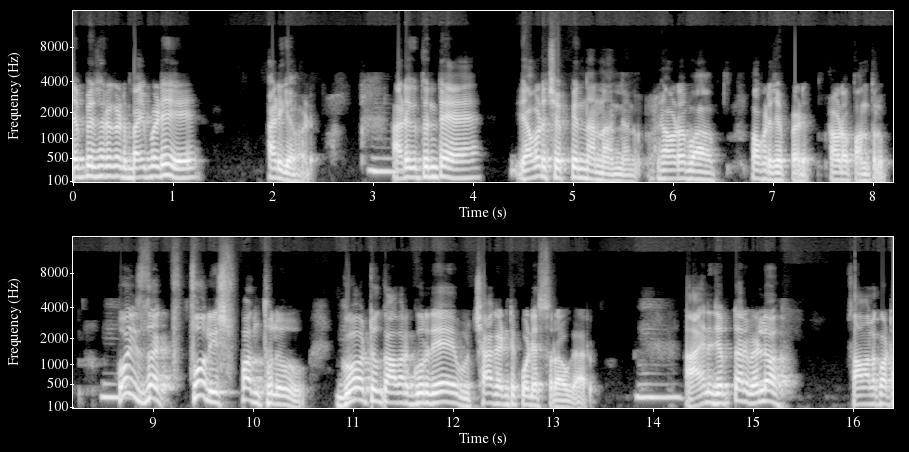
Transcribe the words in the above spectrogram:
చెప్పేసరికి భయపడి అడిగేవాడు. అడుగుతుంటే ఎవడు చెప్పింది అన్నాను నేను. ఎవడో బా- ఒకడు చెప్పాడు ఎవడో పంతులు. Who is that foolish pantulu? Go to our Gurudev Chaganti Koteswararao garu. ఆయన చెప్తారు వెళ్ళు. సోమలకోట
